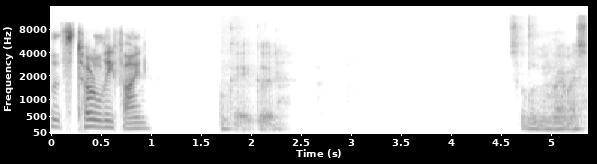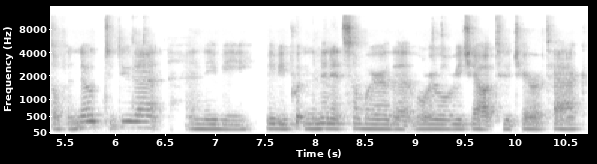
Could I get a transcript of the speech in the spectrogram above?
That's totally fine. okay, good. So let me write myself a note to do that and maybe, maybe put in the minutes somewhere that Lori will reach out to chair of TAC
